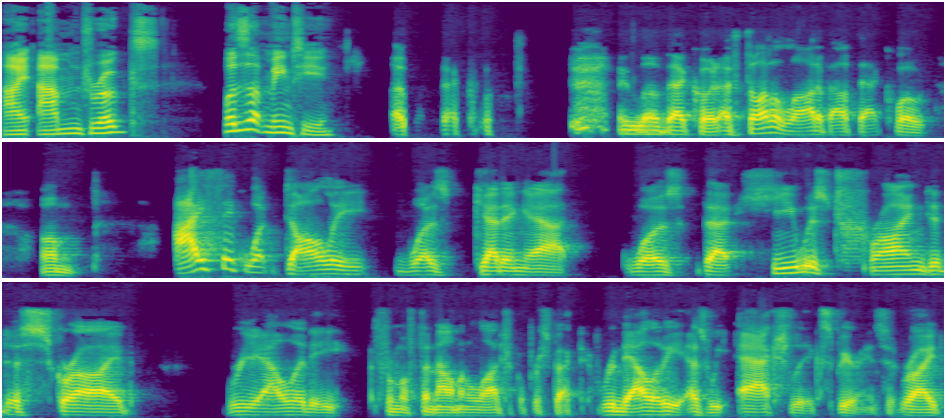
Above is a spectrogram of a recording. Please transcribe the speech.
I am drugs. What does that mean to you? I love that quote. I love that quote. I've thought a lot about that quote. Um, I think what Dali was getting at was that he was trying to describe reality from a phenomenological perspective, reality as we actually experience it, right?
